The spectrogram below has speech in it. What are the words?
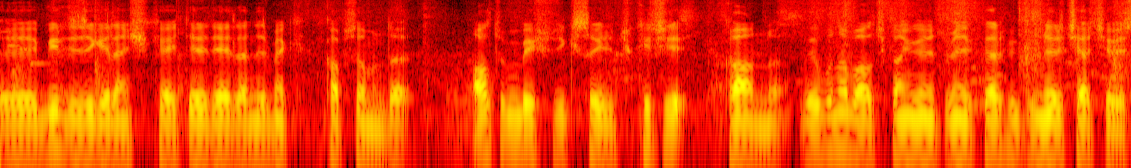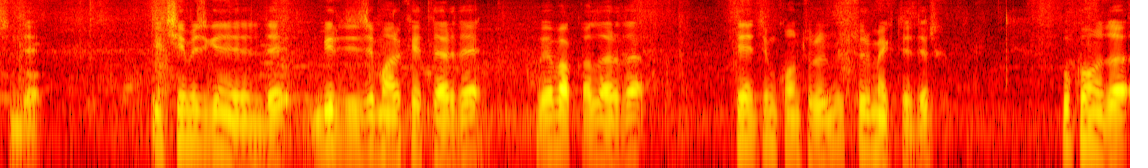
e, bir dizi gelen şikayetleri değerlendirmek kapsamında 6502 sayılı tüketici kanunu ve buna bağlı çıkan yönetmelikler hükümleri çerçevesinde ilçemiz genelinde bir dizi marketlerde ve bakkallarda denetim kontrolümüz sürmektedir. Bu konuda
